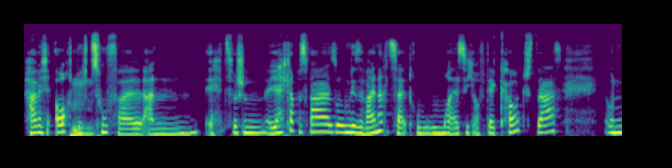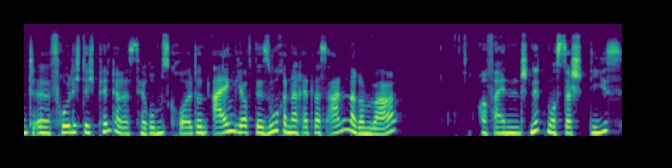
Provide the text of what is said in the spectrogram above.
habe ich auch mhm. durch Zufall an äh, zwischen, ja, ich glaube, es war so um diese Weihnachtszeit rum, als ich auf der Couch saß und äh, fröhlich durch Pinterest herumscrollte und eigentlich auf der Suche nach etwas anderem war auf ein Schnittmuster stieß.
